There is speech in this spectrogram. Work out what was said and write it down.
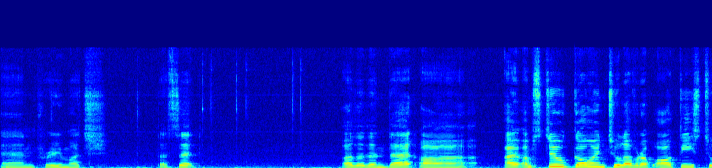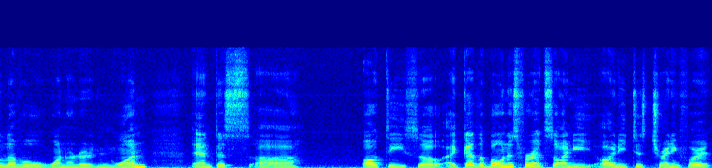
And pretty much that's it. Other than that uh, I, I'm still going to level up all these to level 101 and this uh all these. So I got the bonus for it so I need all I need just training for it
